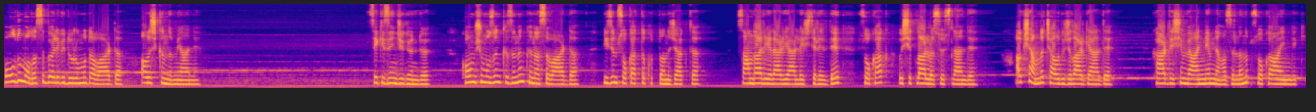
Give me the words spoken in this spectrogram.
Oldum olası böyle bir durumu da vardı. Alışkındım yani. 8. gündü. Komşumuzun kızının kınası vardı. Bizim sokakta kutlanacaktı. Sandalyeler yerleştirildi, sokak ışıklarla süslendi. Akşam da çalgıcılar geldi. Kardeşim ve annemle hazırlanıp sokağa indik.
